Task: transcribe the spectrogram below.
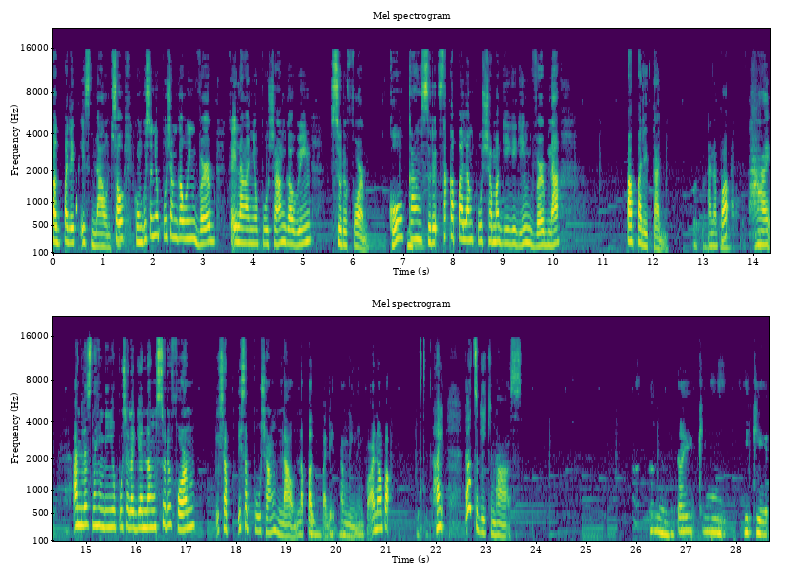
pagpalit is noun. So, kung gusto nyo po siyang gawing verb, kailangan nyo po siyang gawing suru form. Kokang suru. Saka pa lang po siya magiging verb na papalitan. Ano po? Hay. Unless na hindi nyo po siya lagyan ng suru form, isa, isa po siyang noun na pagpalit ang meaning po. Ano po? Hay. では次行きます。 Ano yan? Daikin. Hiki.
